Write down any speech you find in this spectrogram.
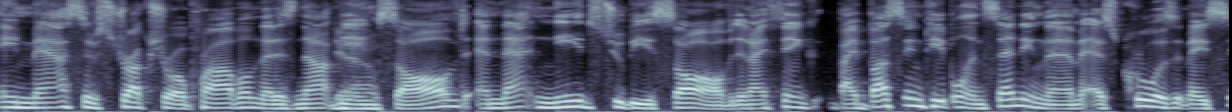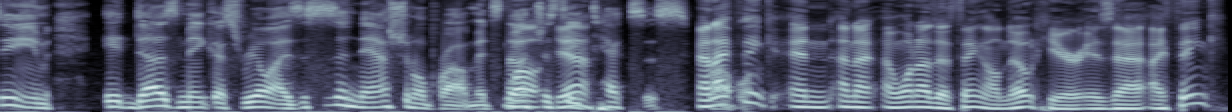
a massive structural problem that is not Yeah. being solved and that needs to be solved and i think by busing people and sending them as cruel as it may seem it does make us realize this is a national problem it's not Well, just yeah. a texas And I think, and and I, and one other thing I'll note here is that I think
